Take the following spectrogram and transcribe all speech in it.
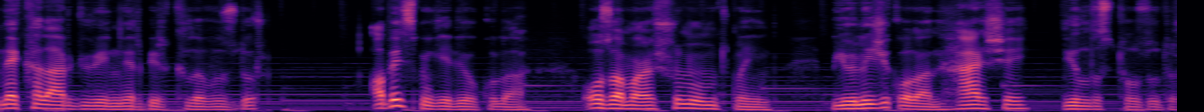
ne kadar güvenilir bir kılavuzdur? Abes mi geliyor kulağa? O zaman şunu unutmayın. Biyolojik olan her şey yıldız tozudur.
